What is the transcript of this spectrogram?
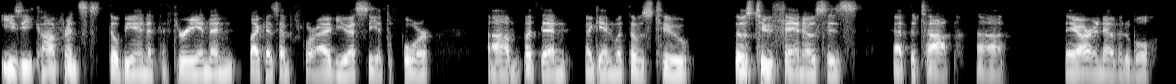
easy conference. They'll be in at the three, and then, like I said before, I have USC at the four. Um, but then again, with those two, those two Thanoses at the top, uh, they are inevitable,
